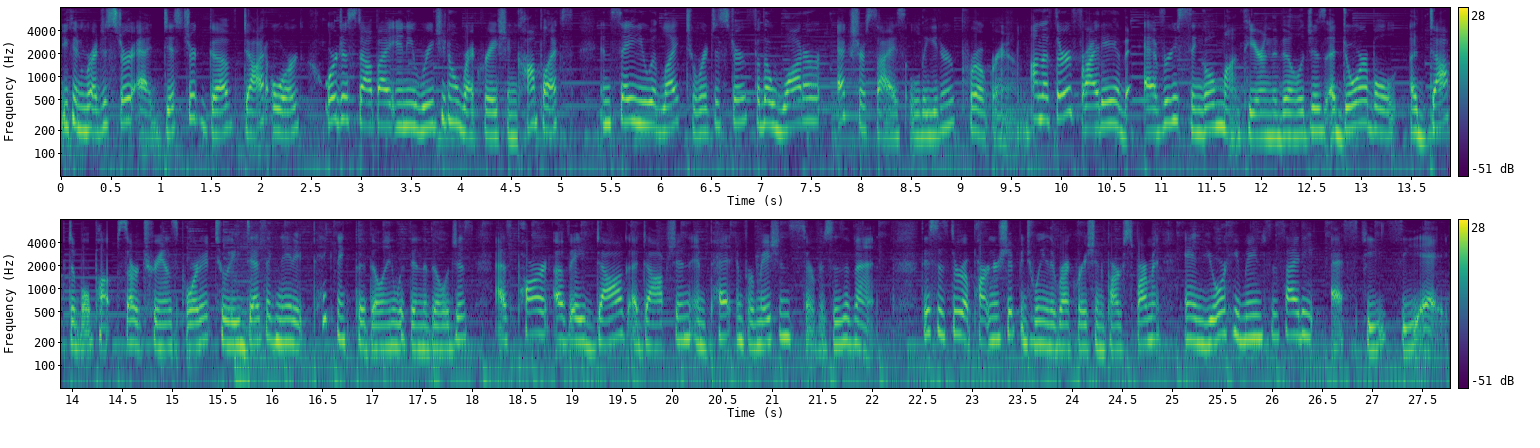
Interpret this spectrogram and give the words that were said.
You can register at districtgov.org or just stop by any regional recreation complex and say you would like to register for the Water Exercise Leader Program. On the third Friday of every single month here in the villages, adorable adoptable pups are transported to a designated picnic pavilion within the villages as part of a dog adoption and pet information services event. This is through a partnership between the Recreation and Parks Department and Your Humane Society SPCA.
